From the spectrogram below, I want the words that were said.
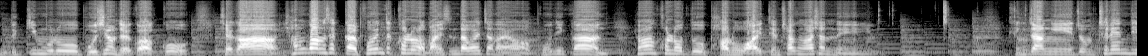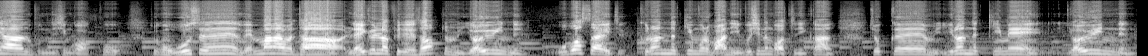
느낌으로 보시면 될 것 같고 제가 형광 색깔 포인트 컬러로 많이 쓴다고 했잖아요. 보니까 형광 컬러도 바로 아이템 착용하셨네. 굉장히 좀 트렌디한 분이신 것 같고 조금 옷은 웬만하면 다 레귤러 핏에서 좀 여유 있는 오버사이즈 그런 느낌으로 많이 입으시는 것 같으니까 조금 이런 느낌의 여유 있는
